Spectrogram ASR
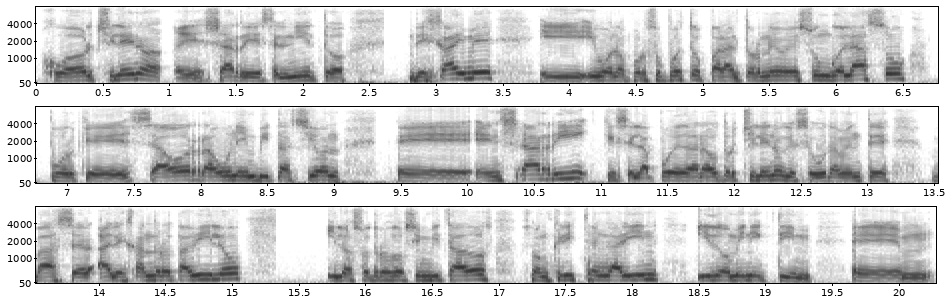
jugador chileno eh, Jarry es el nieto de Jaime y, bueno, por supuesto para el torneo es un golazo porque se ahorra una invitación eh, en Sarri que se la puede dar a otro chileno que seguramente va a ser Alejandro Tavilo y los otros dos invitados son Cristian Garín y Dominic Tim. Eh,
